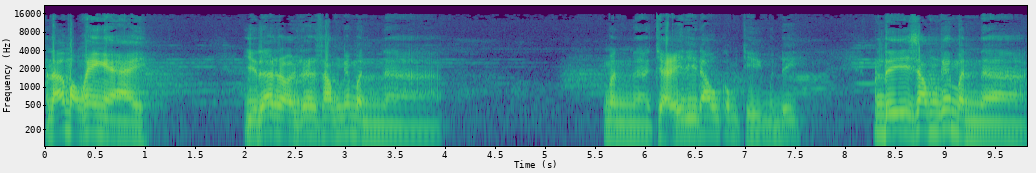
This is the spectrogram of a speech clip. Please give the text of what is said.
Mình ở một hai ngày. Gì đó rồi ra xong cái mình à, mình à, chạy đi đâu công chuyện mình đi mình đi xong cái mình à,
